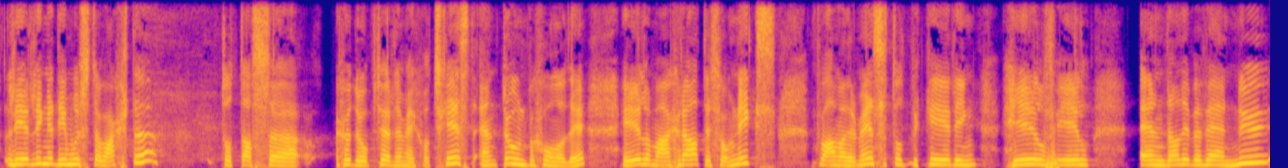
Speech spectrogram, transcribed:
leerlingen die moesten wachten totdat ze gedoopt werden met Gods geest. En toen begonnen het, helemaal gratis om niks. Kwamen er mensen tot bekering, heel veel. En dat hebben wij nu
